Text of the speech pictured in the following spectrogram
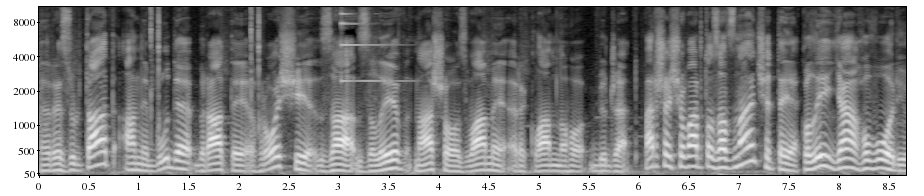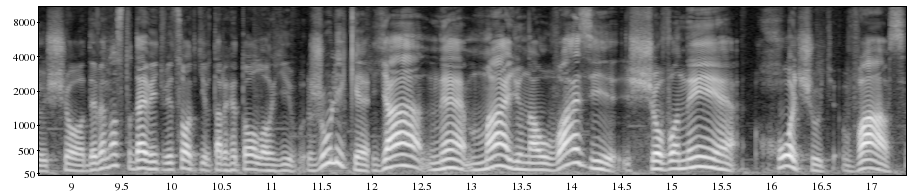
результат, а не буде брати гроші за злив нашого з вами рекламного бюджету. Перше, що варто зазначити, коли я говорю, що 99% таргетологів жуліки, я не маю на увазі, що вони хочуть вас.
